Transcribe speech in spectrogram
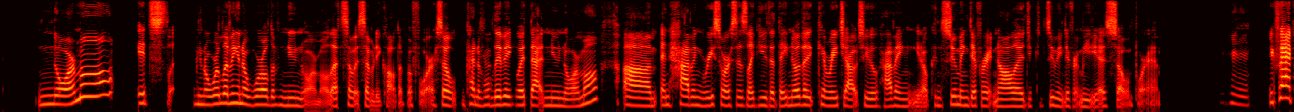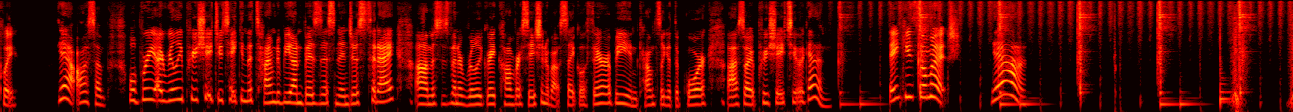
normal, it's you know, we're living in a world of new normal. That's what somebody called it before. So, kind of living with that new normal um, and having resources like you that they know they can reach out to, having, you know, consuming different knowledge and consuming different media is so important. Mm-hmm. Exactly. Yeah, awesome. Well, Bri, I really appreciate you taking the time to be on Business Ninjas today. Um, this has been a really great conversation about psychotherapy and counseling at the core. Uh, so I appreciate you again. Thank you so much. Yeah.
